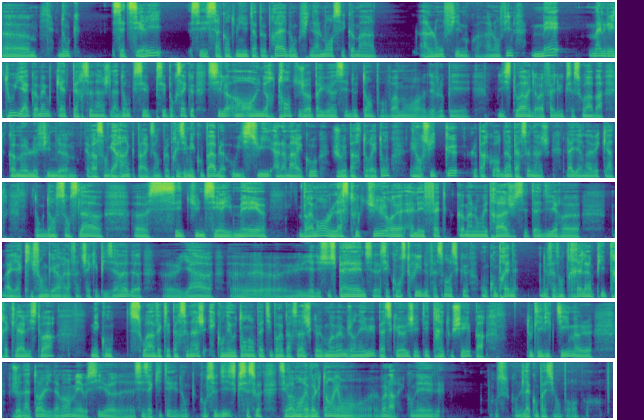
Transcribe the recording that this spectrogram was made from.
Euh, donc cette série, c'est 50 minutes à peu près. Donc finalement, c'est comme un, un long film, quoi, un long film. Mais malgré tout, il y a quand même quatre personnages là. Donc c'est pour ça que si en, en 1h30, j'aurais pas eu assez de temps pour vraiment euh, développer l'histoire, il aurait fallu que ce soit bah, comme le film de Vincent Garinck, par exemple, Le présumé coupable, où il suit Alain Maréco, joué par Toreton, et on suit que le parcours d'un personnage. Là, il y en avait quatre. Donc dans ce sens-là, euh, euh, c'est une série. Mais euh, vraiment, la structure, euh, elle est faite comme un long métrage, c'est-à-dire... euh, bah, il y a cliffhanger à la fin de chaque épisode, euh, il y a du suspense, c'est construit de façon à ce que on comprenne de façon très limpide, très claire l'histoire, mais qu'on soit avec les personnages et qu'on ait autant d'empathie pour les personnages que moi-même j'en ai eu parce que j'ai été très touché par toutes les victimes, Jonathan évidemment, mais aussi ses acquittés. Donc qu'on se dise que ça soit, c'est vraiment révoltant et on voilà, qu'on ait qu'on ait de la compassion pour,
